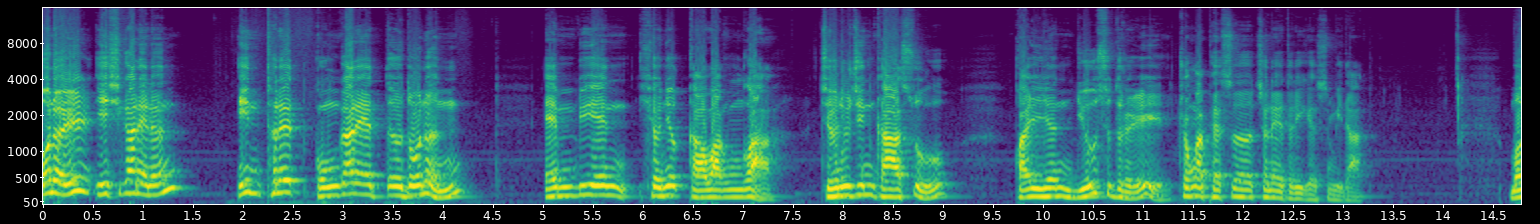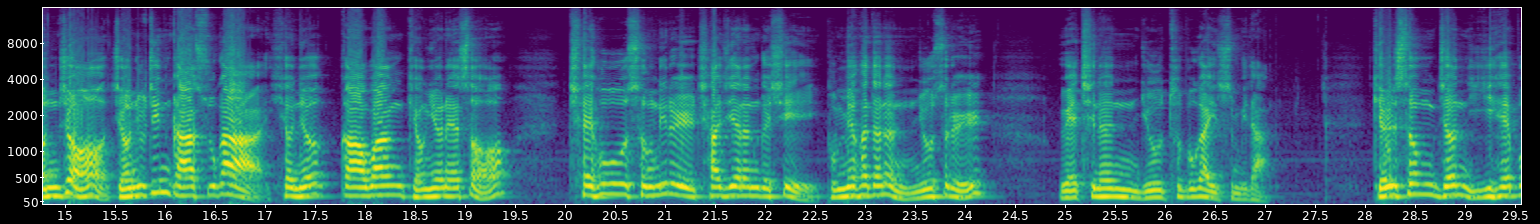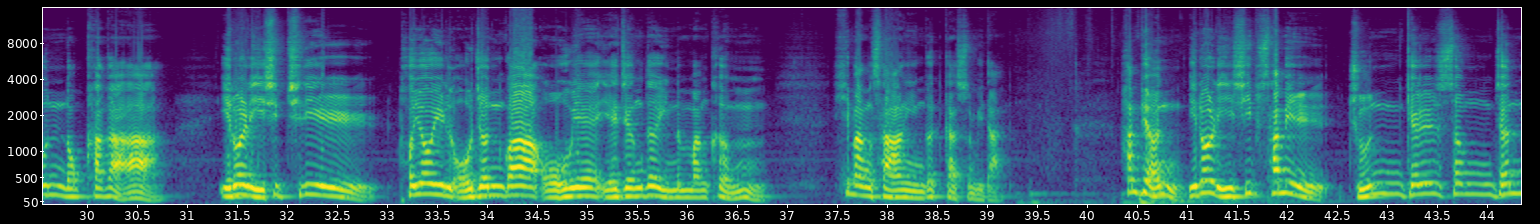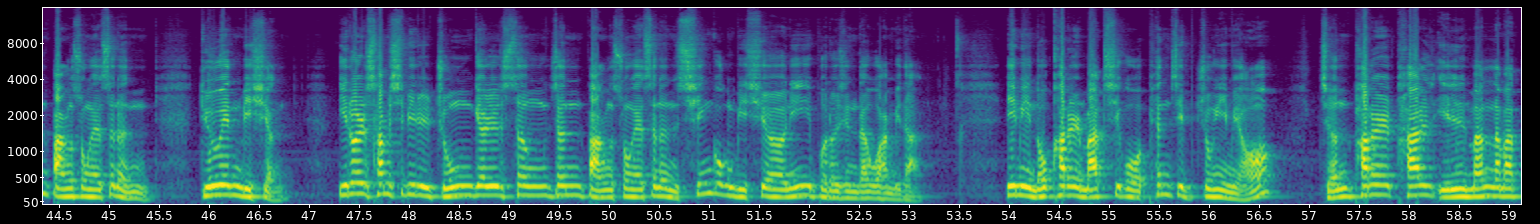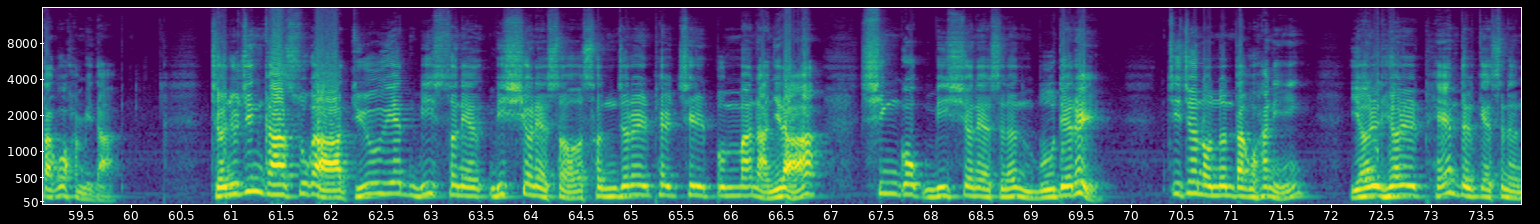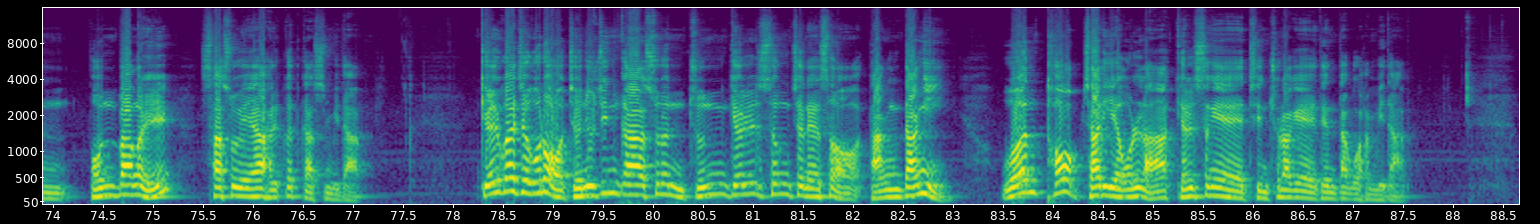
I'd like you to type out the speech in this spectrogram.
오늘 이 시간에는 인터넷 공간에 떠도는 MBN 현역 가왕과 전유진 가수 관련 뉴스들을 종합해서 전해드리겠습니다. 먼저 전유진 가수가 현역 가왕 경연에서 최후 승리를 차지하는 것이 분명하다는 뉴스를 외치는 유튜브가 있습니다. 결성전 2회분 녹화가 1월 27일 토요일 오전과 오후에 예정되어 있는 만큼 희망사항인 것 같습니다. 한편 1월 23일 준결성전 방송에서는 듀엣 미션, 1월 30일 중결성전 방송에서는 신곡 미션이 벌어진다고 합니다. 이미 녹화를 마치고 편집 중이며 전파를 탈 일만 남았다고 합니다. 전유진 가수가 듀엣 미션에, 미션에 서 선전을 펼칠 뿐만 아니라 신곡 미션에서는 무대를 찢어 놓는다고 하니 열혈 팬들께서는 본방을 사수해야 할 것 같습니다. 결과적으로 전유진 가수는 준결승전에서 당당히 원톱 자리에 올라 결승에 진출하게 된다고 합니다.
